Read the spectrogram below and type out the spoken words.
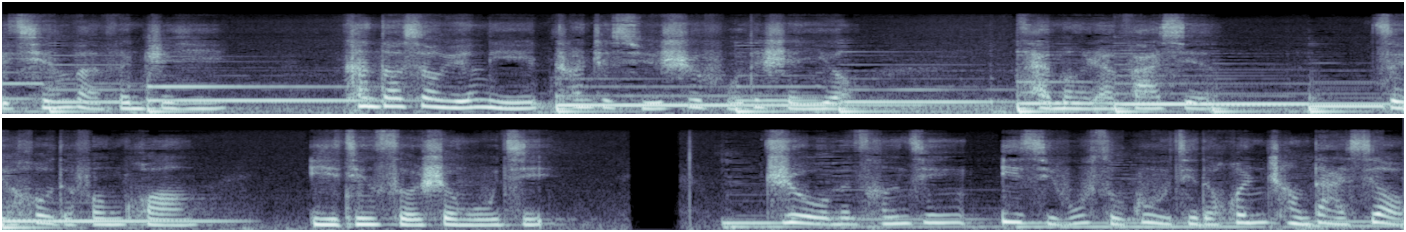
是千万分之一。看到校园里穿着学士服的身影，才猛然发现，最后的疯狂已经所剩无几。致我们曾经一起无所顾忌的欢唱大笑，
